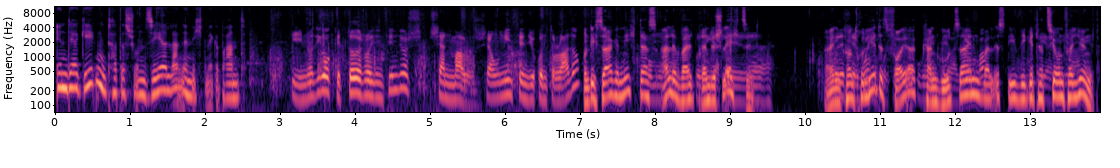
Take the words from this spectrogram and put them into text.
In der Gegend hat es schon sehr lange nicht mehr gebrannt. Und ich sage nicht, dass alle Waldbrände schlecht sind. Ein kontrolliertes Feuer kann gut sein, weil es die Vegetation verjüngt.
